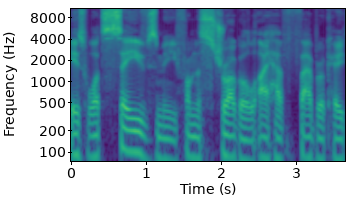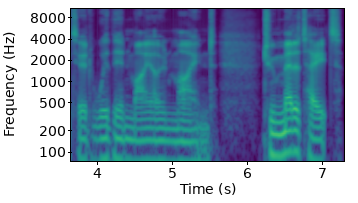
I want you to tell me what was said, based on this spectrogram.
is what saves me from the struggle I have fabricated within my own mind. To meditate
